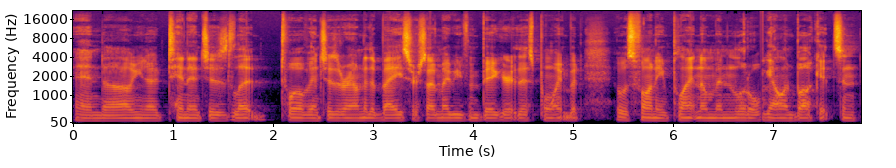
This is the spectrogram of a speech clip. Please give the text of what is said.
and, uh, you know, 10 inches, let 12 inches around to the base or so, maybe even bigger at this point. But it was funny planting them in little gallon buckets and,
